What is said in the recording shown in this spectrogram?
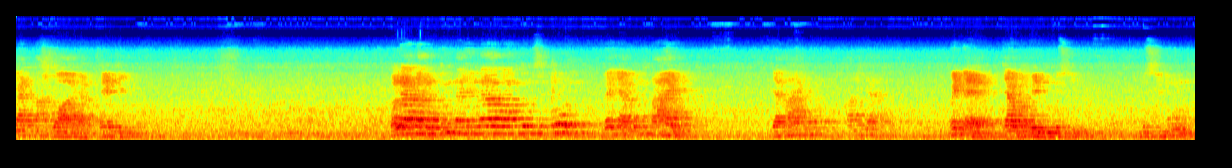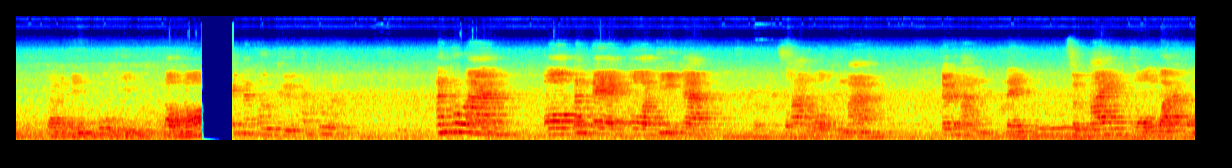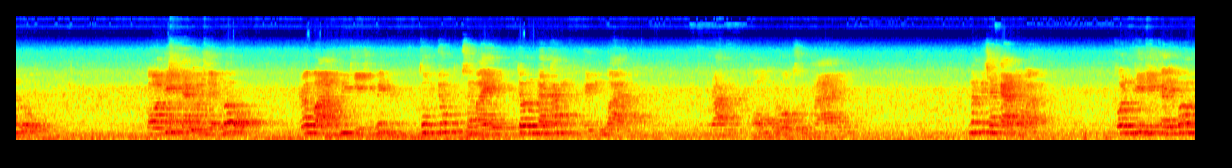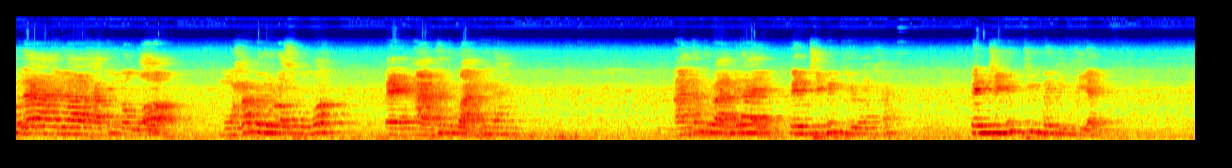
การตักวาอย่างแท้จริงเวลาตะลุกขึ้นในลาวันตุมสุนุนและอย่าเพิ่งตาย อย่าตายนะตายยากเว้นแต่เจ้าจะเป็นมุสลิมมุสลิมุนเจ้าจะเป็นผู้ที่นอบน้อมนั่นคืออันกุรอานอันกุรอานบอกตั้งแต่ก่อนที่จะสร้างโลก มา จนกระทั่งในสุดท้ายของวาระของโลก ก่อนที่จะกำเนิดโลก ระหว่างวิถีชีวิตทุกยุคทุกสมัยจนกระทั่งถึงวาระของโลกสุดท้าย นักวิชาการบอกว่า คนที่มีกะลิมอมลาอิลาฮะอิลลัลลอฮ์มุฮัมมัดุลรอสูลุลลอฮ์ แต่อ่านอัลกุรานไม่ได้ อ่านอัลกุรานไม่ได้ เป็นชีวิตที่ไรครับ เป็นชีวิตที่ไม่มีเกียรติ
